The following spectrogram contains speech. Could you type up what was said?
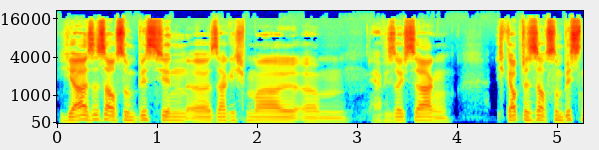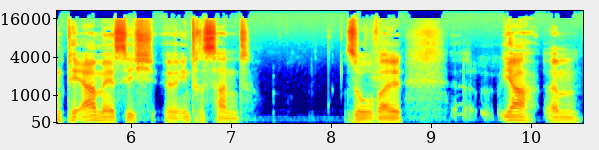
Ja, es ist auch so ein bisschen, äh, sag ich mal, ähm, ja, wie soll ich sagen? Ich glaube, das ist auch so ein bisschen PR-mäßig äh, interessant. So, weil, äh, ja, ähm,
